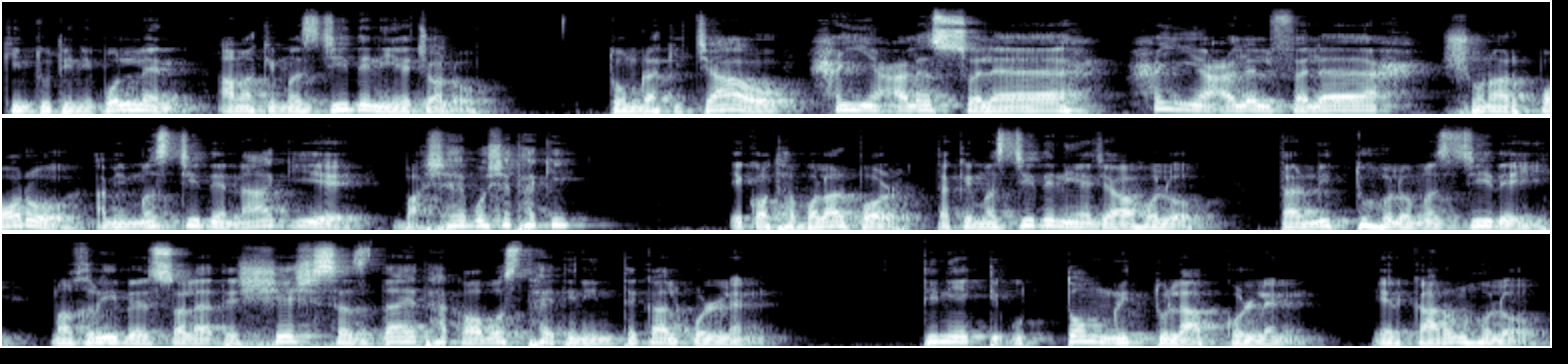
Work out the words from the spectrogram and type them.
কিন্তু তিনি বললেন, আমাকে মসজিদে নিয়ে চলো। তোমরা কি চাও? হাইয়া আলাসলাহ হাইয়া আলাল ফলাহ। শোনার পরও আমি মসজিদে না গিয়ে বাসায় বসে থাকি। এ কথা বলার পর তাকে মসজিদে নিয়ে যাওয়া হলো। তার মৃত্যু হলো মসজিদেই। মগরিবের সলাতে শেষ সজদায় থাকা অবস্থায় তিনি ইন্তেকাল করলেন। তিনি একটি উত্তম মৃত্যু লাভ করলেন। এর কারণ হল,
